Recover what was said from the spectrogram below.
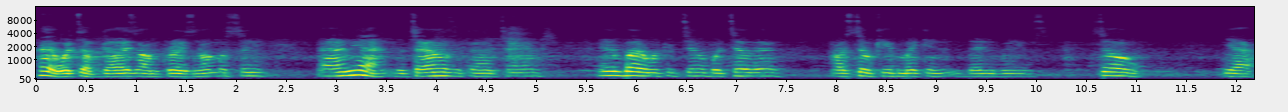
what's up guys? I'm Crazed Normalcy. And yeah, the channels gonna change in about a week or two, but till then, I'll still keep making daily videos. So, yeah,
